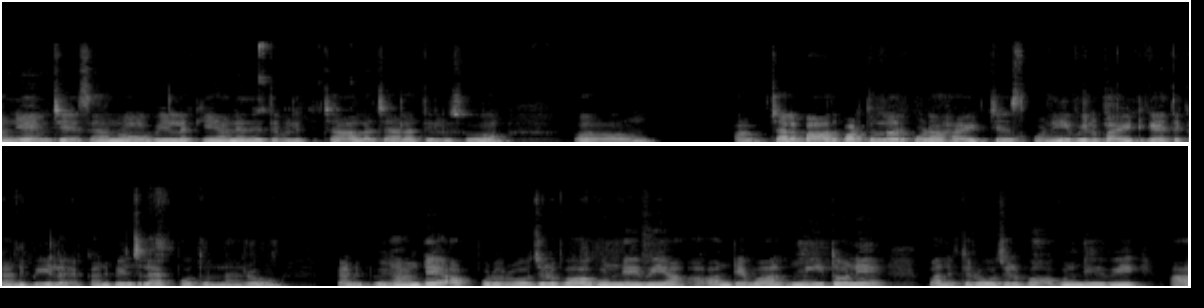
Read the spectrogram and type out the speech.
అన్యాయం చేశాను వీళ్ళకి అనేది అయితే వీళ్ళకి చాలా చాలా తెలుసు. చాలా బాధపడుతున్నారు కూడా హైట్ చేసుకొని. వీళ్ళు బయటకైతే అయితే కనిపించలే కనిపించలేకపోతున్నారు. కనిపి అంటే అప్పుడు రోజులు బాగుండేవి. అంటే వాళ్ళ మీతోనే వాళ్ళకి రోజులు బాగుండేవి. ఆ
